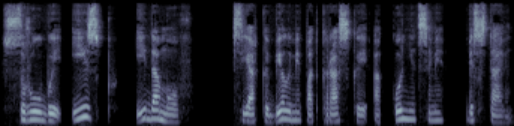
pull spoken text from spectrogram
срубы изб и домов с ярко-белыми подкраской оконницами без ставен.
